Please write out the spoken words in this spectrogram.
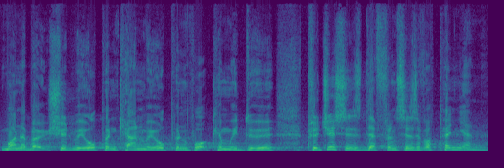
one about should we open, can we open, what can we do, produces differences of opinion.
